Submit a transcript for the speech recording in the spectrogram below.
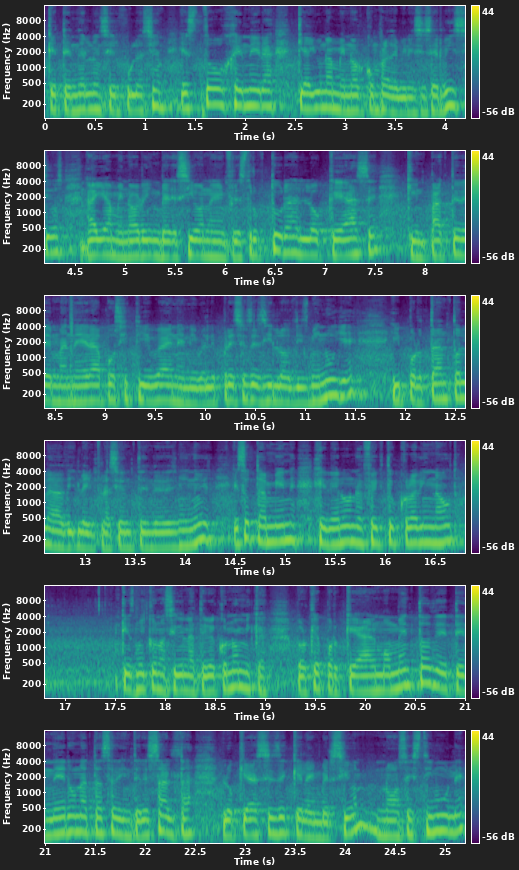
que tenerlo en circulación. Esto genera que hay una menor compra de bienes y servicios, haya menor inversión en infraestructura, lo que hace que impacte de manera positiva en el nivel de precios, es decir, lo disminuye y por tanto la, la inflación tiende a disminuir. Esto también genera un efecto crowding out que es muy conocido en la teoría económica. ¿Por qué? Porque al momento de tener una tasa de interés alta, lo que hace es de que la inversión no se estimule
